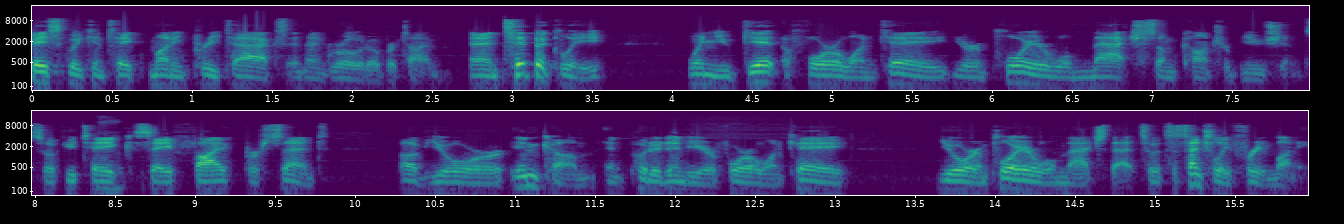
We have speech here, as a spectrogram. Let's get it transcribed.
basically can take money pre-tax and then grow it over time. And typically, when you get a 401k, your employer will match some contribution. So if you take, say, 5% of your income and put it into your 401k, your employer will match that. So it's essentially free money,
